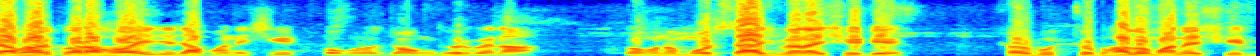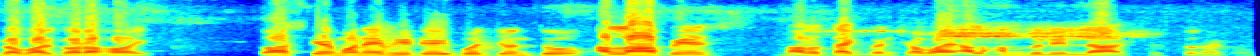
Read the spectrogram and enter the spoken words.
ব্যবহার করা হয়, এই যে জাপানি শীট কখনো জং ধরবে না, কখনো মোর্চা আসবে না শীটে সর্বোচ্চ ভালো মানের শীট ব্যবহার করা হয়। তো আজকের মানে ভিডিও এই পর্যন্ত। আল্লাহ হাফেজ। ভালো থাকবেন সবাই। আলহামদুলিল্লাহ। সুস্থ থাকুন।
